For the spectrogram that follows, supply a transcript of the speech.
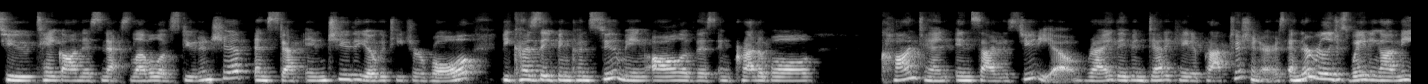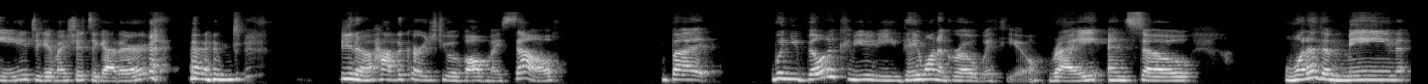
to take on this next level of studentship and step into the yoga teacher role because they've been consuming all of this incredible content inside of the studio, right? They've been dedicated practitioners and they're really just waiting on me to get my shit together and, you know, have the courage to evolve myself. But when you build a community, they want to grow with you, right? And so one of the main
